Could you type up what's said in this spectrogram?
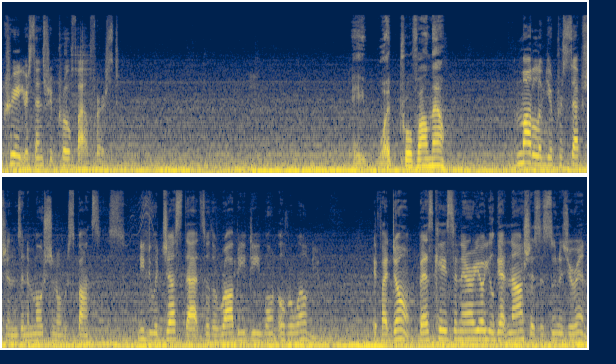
Gotta create your sensory profile first. A what profile now? A model of your perceptions and emotional responses. Need to adjust that so the raw BD won't overwhelm you. If I don't, best case scenario, you'll get nauseous as soon as you're in.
